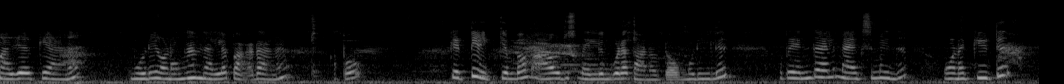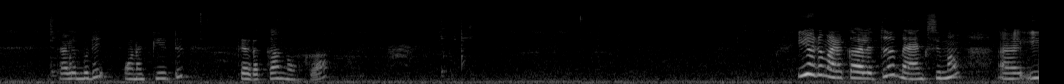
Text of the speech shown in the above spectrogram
മഴയൊക്കെയാണ്. മുടി ഉണങ്ങാൻ നല്ല പാടാണ്. അപ്പോൾ കെട്ടി വയ്ക്കുമ്പം ആ ഒരു സ്മെല്ലും കൂടെ കാണും കേട്ടോ മുടിയിൽ അപ്പോൾ എന്തായാലും മാക്സിമം ഇത് ഉണക്കിയിട്ട് തലമുടി ഉണക്കിയിട്ട് കിടക്കാൻ നോക്കുക. ഈ ഒരു മഴക്കാലത്ത് മാക്സിമം ഈ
